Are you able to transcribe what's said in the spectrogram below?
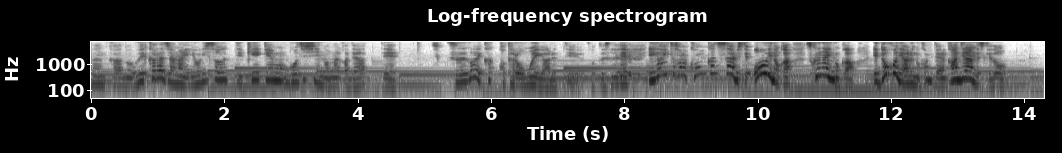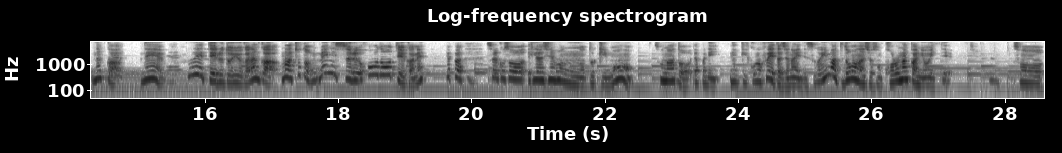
なんかあの上からじゃない寄り添うっていう経験もご自身の中であってすごい確固たる思いがあるっていうことですね。で 意外とその婚活サービスって多いのか少ないのかえどこにあるのかみたいな感じなんですけどなんかね増えてるというかなんかまあちょっと目にする報道っていうかね。やっぱそれこそ東日本の時もその後やっぱり、ね、結婚が増えたじゃないですが今ってどうなんでしょう？そのコロナ禍において。その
